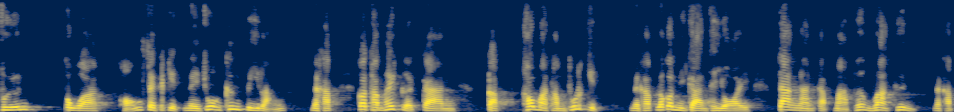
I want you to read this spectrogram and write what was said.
ฟื้น ตัวของเศรษฐกิจในช่วงครึ่งปีหลังนะครับ ก็ทำให้เกิดการกลับเข้ามาทำธุรกิจนะครับ แล้วก็มีการทยอยจ้างงานกลับมาเพิ่มมากขึ้นนะครับ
